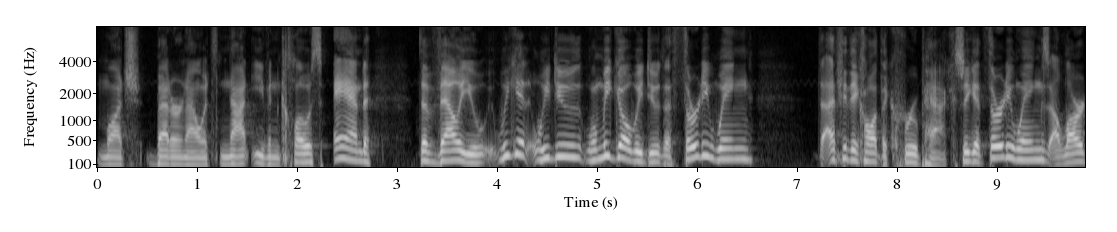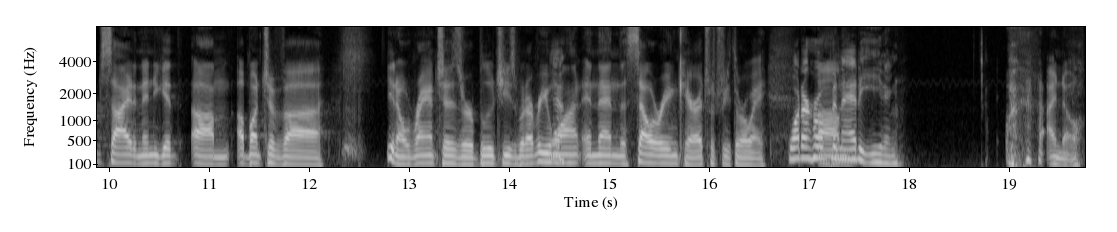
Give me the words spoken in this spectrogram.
much better now. It's not even close. And the value we get, we do when we go, we do the 30 wing. I think they call it the crew pack. So you get 30 wings, a large side, and then you get um, a bunch of, uh, you know, ranches or blue cheese, whatever you Yeah. want, and then the celery and carrots, which we throw away. What are Hope Um, and Eddie eating? I know.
